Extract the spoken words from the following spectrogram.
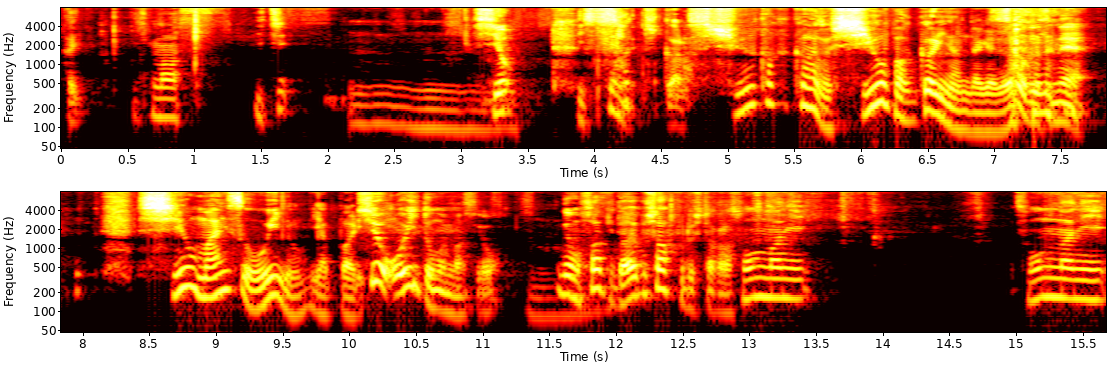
はい。いきます。1。うーん。塩。さっきから収穫カード塩ばっかりなんだけど。そうです。ね。塩枚数多いの？やっぱり。塩多いと思いますよ。うんでもさっきだいぶシャッフルしたからそんなに、そんなに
